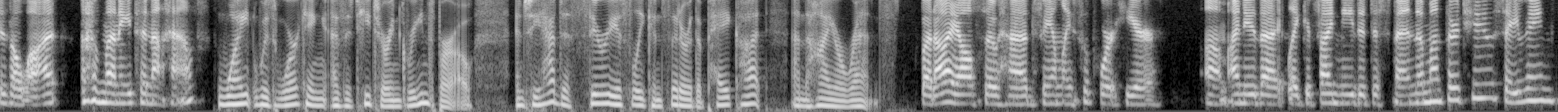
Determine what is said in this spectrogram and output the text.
is a lot of money to not have. White was working as a teacher in Greensboro, and she had to seriously consider the pay cut and the higher rents. But I also had family support here um, I knew that like if I needed to spend a month or two saving,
